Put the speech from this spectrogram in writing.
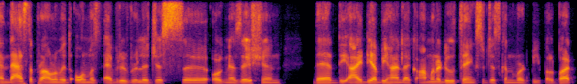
And that's the problem with almost every religious uh, organization that the idea behind like i'm going to do things to just convert people but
